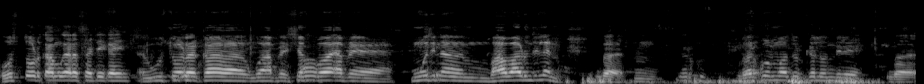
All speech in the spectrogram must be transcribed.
ऊसतोड कामगारासाठी काही? ऊसतोड का आपले शेत आपले मोदीनं भाव वाढून दिले ना. बर. हम्म. घरकुल भरपूर मजूर केलून दिले. बर.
